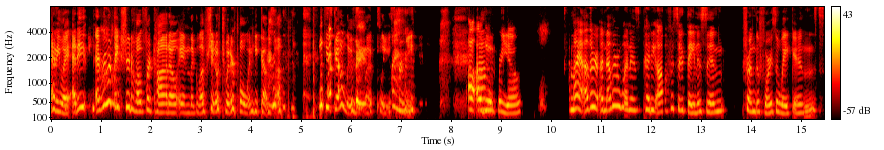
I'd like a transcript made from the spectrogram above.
Anyway, Eddie, everyone make sure to vote for Kato in the Glup Shitto Twitter poll when he comes up. He's gonna lose, but please for me. I'll, I'll do Um, it for you. My other another one is Petty Officer Thanisson from The Force Awakens.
